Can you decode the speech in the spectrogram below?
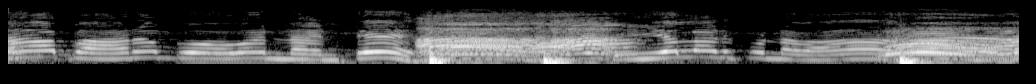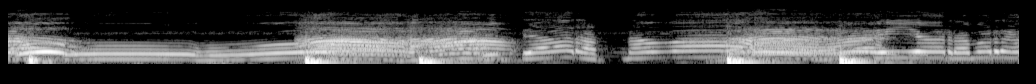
నా ప్రాణం పోవన్నంటే ఇయ్యాలనుకున్నావా నవ్వా అయ్యో రమరా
